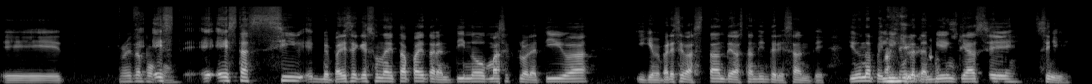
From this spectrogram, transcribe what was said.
Eh, a mí tampoco. E, esta sí eh, me parece que es una etapa de Tarantino más explorativa y que me parece bastante, bastante interesante. Tiene una película también que hace, sí,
